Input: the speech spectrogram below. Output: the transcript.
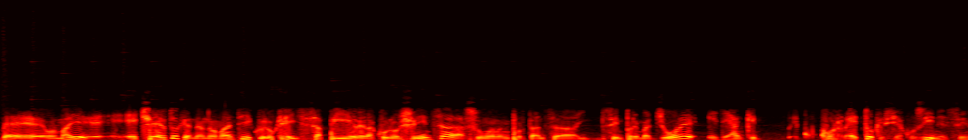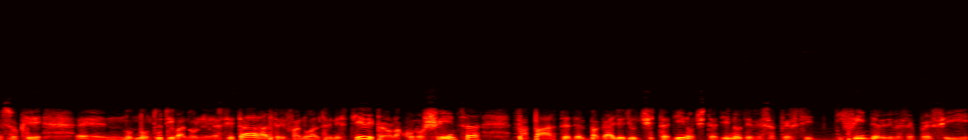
Beh, ormai è, certo che andando avanti quello che è il sapere, la conoscenza assume un'importanza sempre maggiore ed è anche corretto che sia così, nel senso che eh, non, non, tutti vanno all'università, altri fanno altri mestieri, però la conoscenza fa parte del bagaglio di un cittadino, un cittadino deve sapersi difendere, deve sapersi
